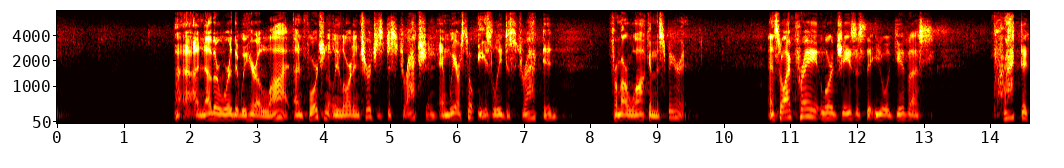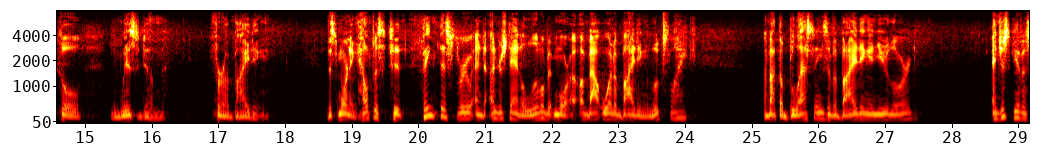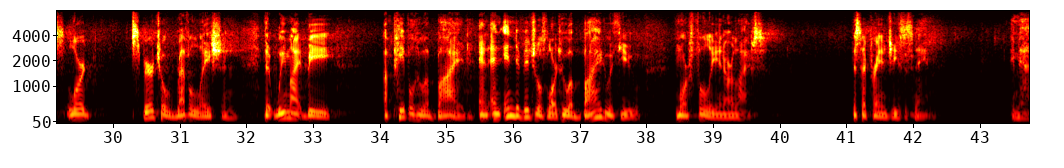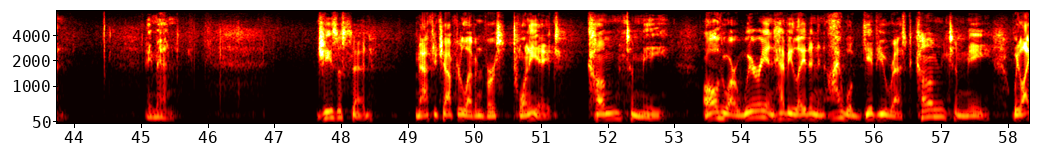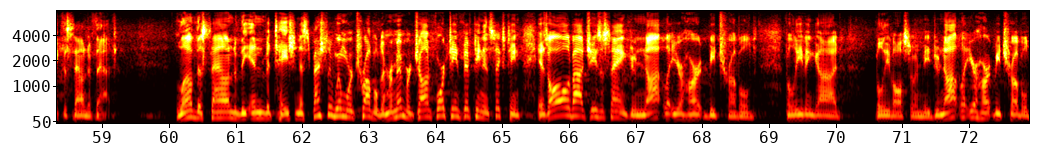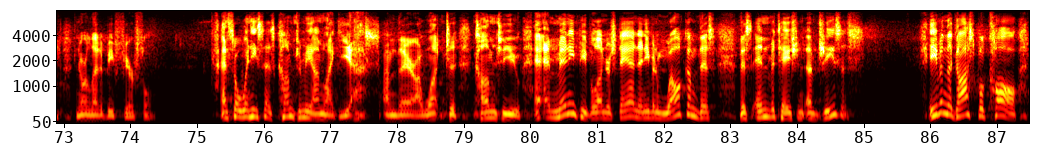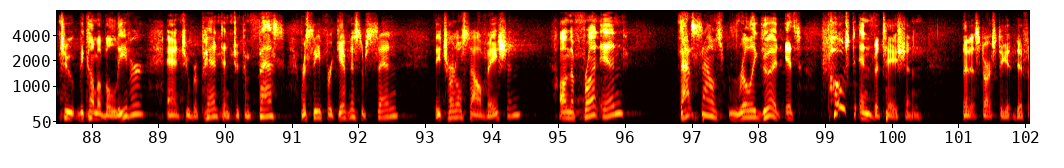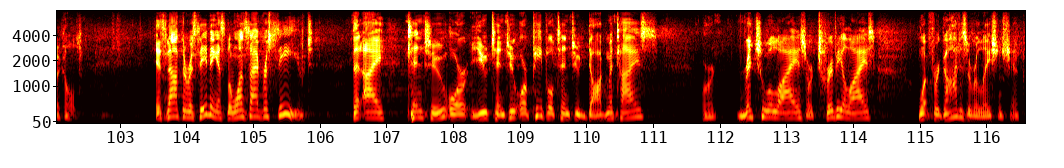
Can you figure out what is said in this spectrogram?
Another word that we hear a lot, unfortunately, Lord, in church is distraction. And we are so easily distracted from our walk in the Spirit. And so I pray, Lord Jesus, that you will give us practical wisdom for abiding this morning. Help us to think this through and to understand a little bit more about what abiding looks like, about the blessings of abiding in you, Lord. And just give us, Lord, spiritual revelation that we might be a people who abide and, and individuals, Lord, who abide with you more fully in our lives. This I pray in Jesus' name. Amen. Amen. Jesus said, Matthew chapter 11, verse 28, Come to me, all who are weary and heavy laden, and I will give you rest. Come to me. We like the sound of that. Love the sound of the invitation, especially when we're troubled. And remember, John 14, 15, and 16 is all about Jesus saying, Do not let your heart be troubled. Believe in God, believe also in me. Do not let your heart be troubled, nor let it be fearful. And so when he says, Come to me, I'm like, Yes, I'm there. I want to come to you. And, many people understand and even welcome this, this invitation of Jesus. Even the gospel call to become a believer and to repent and to confess, receive forgiveness of sin, eternal salvation. On the front end, that sounds really good. It's post invitation that it starts to get difficult. It's not the receiving, it's the ones I've received that I tend to, or you tend to, or people tend to dogmatize or ritualize or trivialize what for God is a relationship,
